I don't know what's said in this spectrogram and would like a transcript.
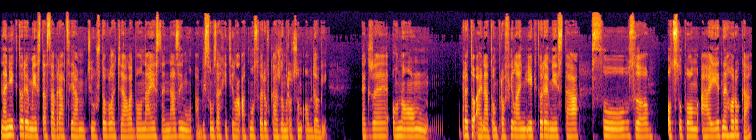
Na niektoré miesta sa vraciam, či už to v lete, alebo na jeseň, na zimu, aby som zachytila atmosféru v každom ročnom období. Takže ono, preto aj na tom profile niektoré miesta sú z odstupom aj jedného roka,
